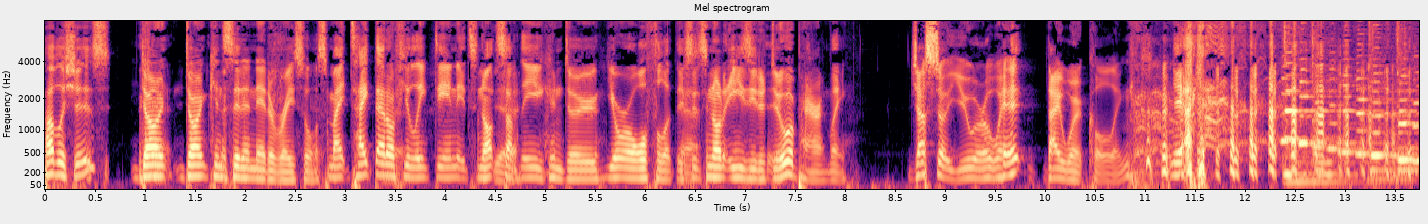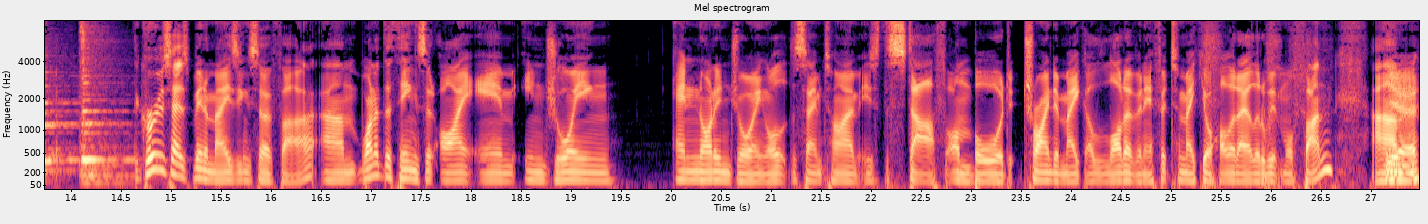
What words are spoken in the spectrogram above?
Publishers. Don't don't consider Ned a resource, mate. Take that off your LinkedIn. It's not Yeah. something you can do. You're awful at this. Yeah. It's not easy to do, apparently. Just so you were aware, they weren't calling. Yeah. the cruise has been amazing so far. Um, one of the things that I am enjoying and not enjoying all at the same time is the staff on board trying to make a lot of an effort to make your holiday a little bit more fun. Um, Yeah.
